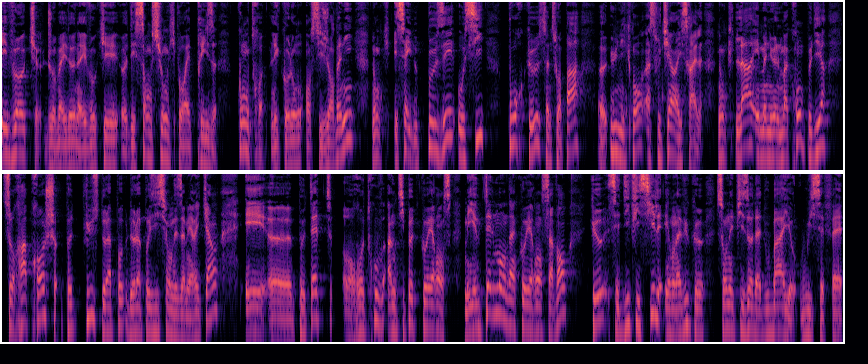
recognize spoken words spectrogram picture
évoque, Joe Biden a évoqué euh, des sanctions qui pourraient être prises contre les colons en Cisjordanie. Donc, essaye de peser aussi pour que ça ne soit pas euh, uniquement un soutien à Israël. Donc là, Emmanuel Macron, peut dire, se rapproche peu plus de la, de la position des Américains et euh, peut-être retrouve un petit peu de cohérence. Mais il y a eu tellement d'incohérences avant que c'est difficile et on a vu que son épisode à Dubaï où il s'est fait,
